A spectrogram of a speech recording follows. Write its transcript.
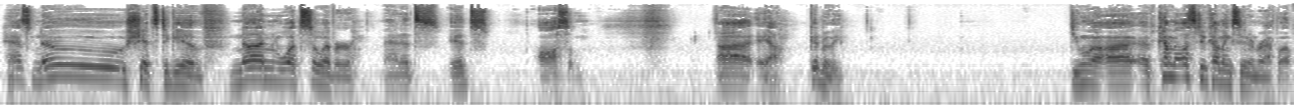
has no shits to give, none whatsoever, and it's it's awesome. Uh, yeah, good movie. Do you want uh, uh, come? Let's do coming soon and wrap up.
